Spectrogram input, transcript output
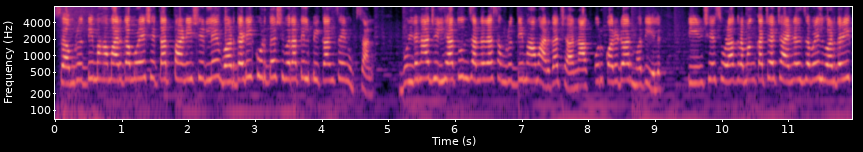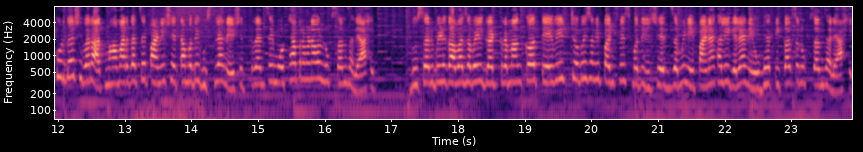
समृद्धी महामार्गामुळे शेतात पाणी शिरले वर्दडी खुर्द शिवारातील पिकांचे नुकसान. बुलढाणा जिल्ह्यातून जाणाऱ्या समृद्धी महामार्गाच्या नागपूर कॉरिडॉर मधील तीनशे सोळा क्रमांकाच्या चॅनल जवळील वर्दळी खुर्द शिवारात महामार्गाचे पाणी शेतामध्ये घुसल्याने शेतकऱ्यांचे मोठ्या प्रमाणावर नुकसान झाले आहे. दुसरबीड गावाजवळील गट क्रमांक तेवीस चोवीस आणि पंचवीस मधील शेत जमिनी पाण्याखाली गेल्याने उभ्या पिकाचं नुकसान झाले आहे.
